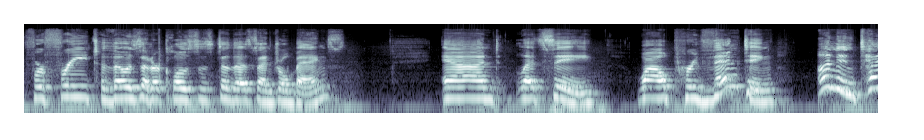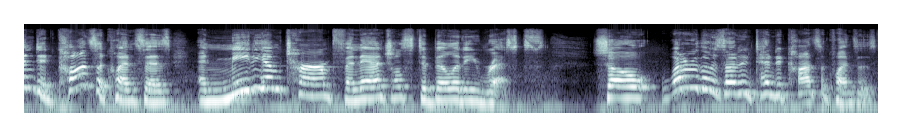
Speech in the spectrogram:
for free to those that are closest to the central banks and let's see, while preventing unintended consequences and medium term financial stability risks. So, what are those unintended consequences?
